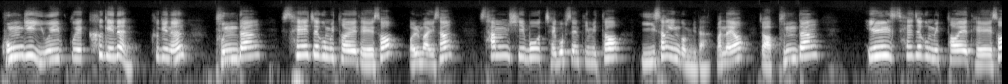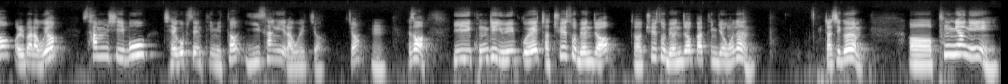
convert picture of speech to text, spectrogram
공기 유입구의 크기는, 크기는 분당 세제곱미터에 대해서 얼마 이상? 35제곱센티미터 이상인 겁니다. 맞나요? 자, 분당 1세제곱미터에 대해서 얼마라고요? 35제곱센티미터 이상이라고 했죠. 그죠? 음. 그래서 이 공기 유입구의 자, 최소 면적, 자, 최소 면적 같은 경우는 자, 지금 어, 풍량이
